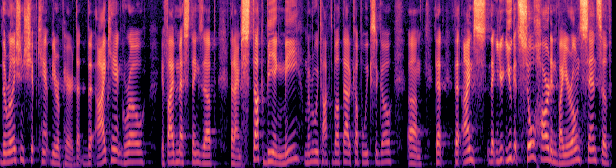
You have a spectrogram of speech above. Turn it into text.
the relationship can't be repaired, that, that I can't grow, if I've messed things up, that I'm stuck being me. Remember we talked about that a couple weeks ago? Um, that that, I'm, that you, you get so hardened by your own sense of,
